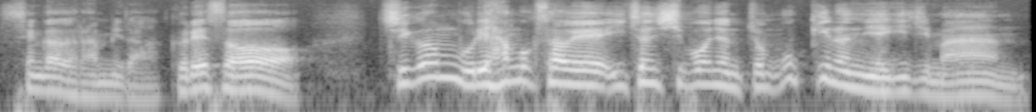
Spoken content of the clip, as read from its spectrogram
생각을 합니다. 그래서 지금 우리 한국 사회 2015년 좀 웃기는 얘기지만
